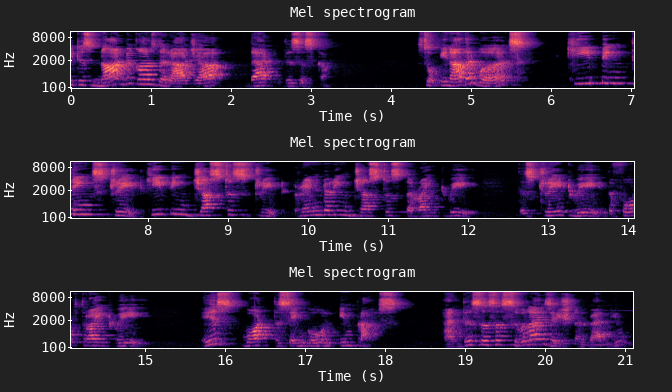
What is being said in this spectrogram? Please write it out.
it is not because the Raja that this has come. So, in other words, keeping things straight, keeping justice straight, rendering justice the right way, the straight way, the forthright way, is what the Sengol implies. And this is a civilizational value,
